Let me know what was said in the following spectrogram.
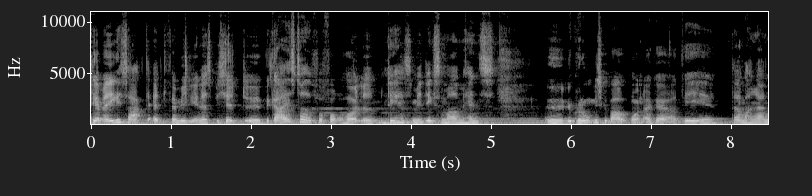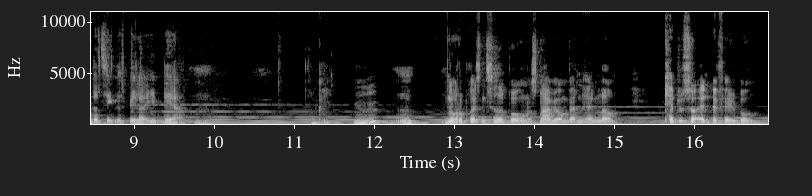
det har ikke sagt, at familien er specielt øh, begejstret for forholdet, men det har simpelthen ikke så meget med hans øh, økonomiske baggrund at gøre. Det, der er mange andre ting, der spiller ind der. Okay. Mm. Mm. Nu har du præsenteret bogen og snakket om, hvad den handler om. Kan du så anbefale bogen?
